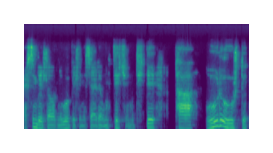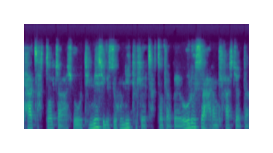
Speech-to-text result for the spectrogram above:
арьсан бэлээ нөгөө бэлэнээс арай үнэтэй ч юм уу. Гэхдээ та өөрөө өөртөө та зарцуулж байгаа шүү. Тэрнээс юусэн хүний төлөө зарцуулаагүй. Өөрөөсөө харамлахаар ч одоо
